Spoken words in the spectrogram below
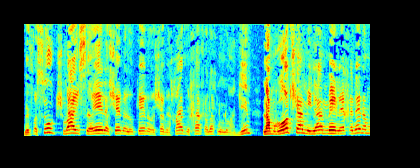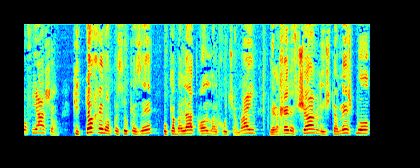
בפסוק שמע ישראל השם אלוקינו השם אחד וכך אנחנו נוהגים למרות שהמילה מלך איננה מופיעה שם כי תוכן הפסוק הזה הוא קבלת עול מלכות שמיים ולכן אפשר להשתמש בו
